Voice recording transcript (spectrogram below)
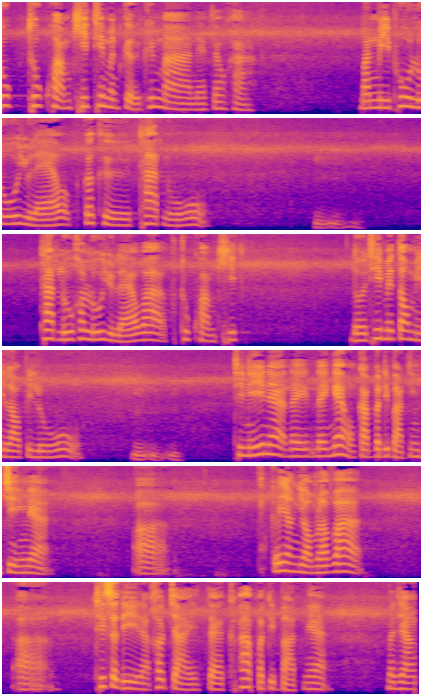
ทุกทุกความคิดที่มันเกิดขึ้นมาเนี่ยเจ้าค่ะ มันมีผู้รู้อยู่แล้วก็คือธาตุรู้ ธาตุรู้เขารู้อยู่แล้วว่าทุกความคิด โดยที่ไม่ต้องมีเราไปรู้อืมอืมอืมทีนี้เนี่ยในในแง่ของการปฏิบัติจริง ๆ เนี่ยอ่าก็ยังยอมรับว่าอ่าทฤษฎีเนี่ยเข้าใจแต่ภาคปฏิบัติเนี่ย มันยัง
